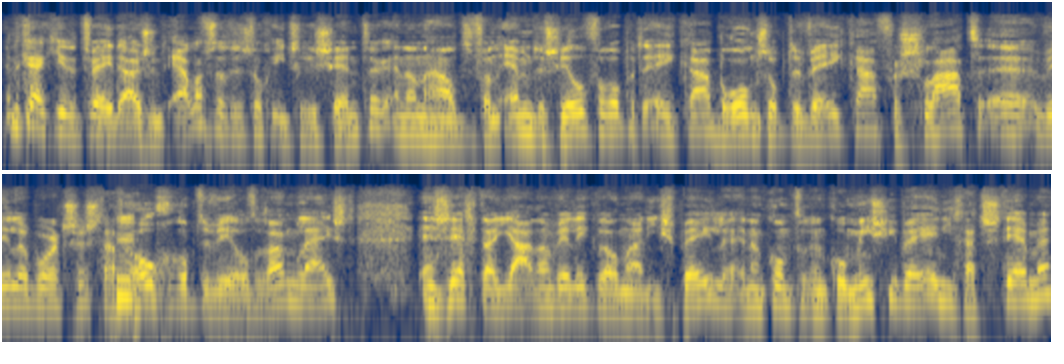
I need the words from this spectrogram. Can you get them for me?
dan kijk je naar 2011, dat is toch iets recenter. En dan haalt Van M de zilver op het EK, brons op de WK. Verslaat Willebortse, staat hm. hoger op de wereldranglijst. En zegt dan, ja, dan wil ik wel naar die Spelen. En dan komt er een commissie bij en die gaat stemmen.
